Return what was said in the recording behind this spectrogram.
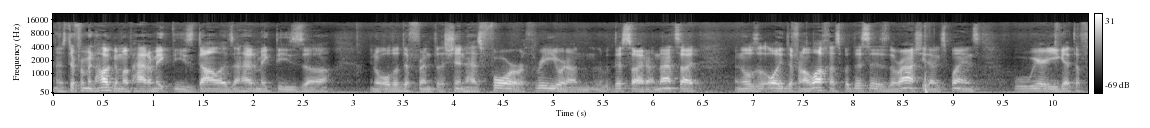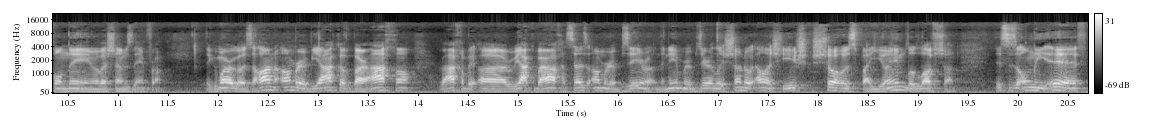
there's different minhagim of how to make these dalads and how to make these, uh, you know, all the different. The shin has four or three, or on this side or on that side, and those are all the different halachas. But this is the Rashi that explains where you get the full name of Hashem's name from. The Gemara goes on. Amr Rabbi Yaakov Bar Acha. Rabbi uh, Yaakov Bar Acha says Amr Reb Zera. The name of Reb Zera Leishanu Elash Yesh Shohos Bayoim Lelavshan. This is only if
